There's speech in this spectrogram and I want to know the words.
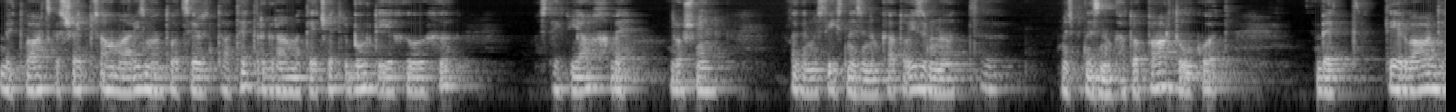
Bet vārds, kas šeit psalmā ir izmantots, ir tā tetragramma, tie četri burti, JHVH. Es teiktu, Jahve, droši vien, lai gan mēs īsti nezinām, kā to izrunāt, mēs pat nezinām, kā to pārtulkot. Bet tie ir vārdi,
